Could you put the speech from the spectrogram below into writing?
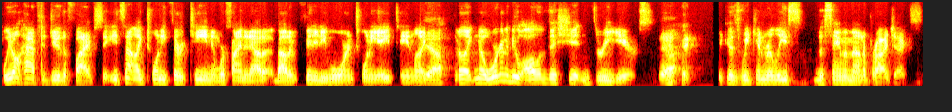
we don't have to do the five six. It's not like 2013 and we're finding out about Infinity War in 2018. Like yeah. they're like, no, we're gonna do all of this shit in three years Yeah. because we can release the same amount of projects.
